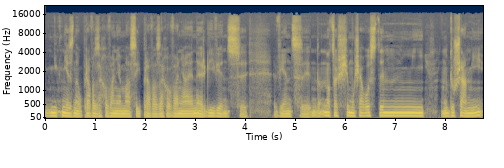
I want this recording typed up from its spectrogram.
nikt nie znał prawa zachowania masy i prawa zachowania energii, więc, więc no- no coś się musiało z tymi duszami,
